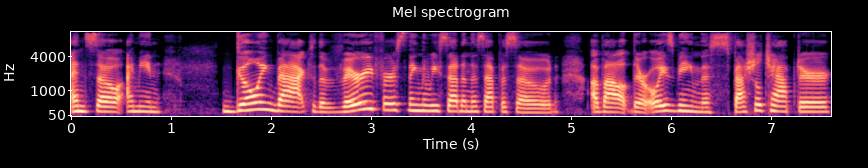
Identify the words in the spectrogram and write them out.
And so, I mean, going back to the very first thing that we said in this episode about there always being this special chapter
